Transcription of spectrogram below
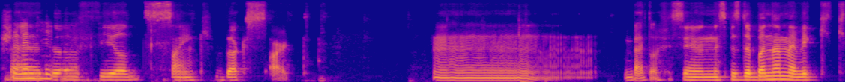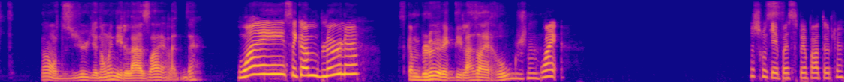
Je l'aime bien. Battlefield 5 box art. Hmm. Battlefield. C'est une espèce de bonhomme avec. Mon dieu, il y a non moins des lasers là-dedans. Ouais, c'est comme bleu, là. C'est comme bleu avec des lasers rouges. Là. Ouais. Je trouve qu'elle est pas super partout, là.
